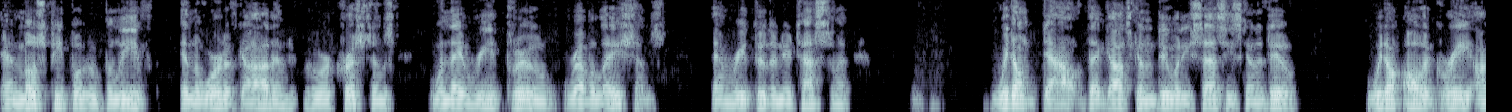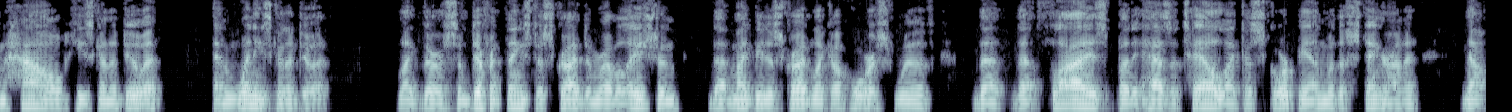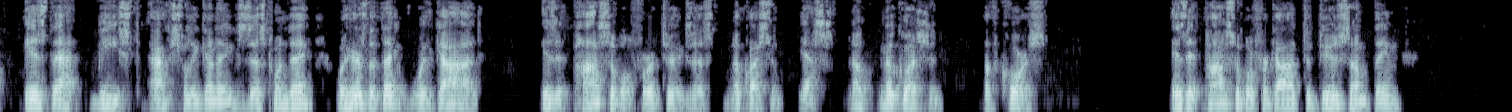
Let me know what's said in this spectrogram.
and most people who believe in the Word of God and who are Christians, when they read through Revelations and read through the New Testament, we don't doubt that God's going to do what He says He's going to do. We don't all agree on how He's going to do it and when He's going to do it. Like there are some different things described in Revelation that might be described like a horse with that that flies, but it has a tail like a scorpion with a stinger on it. Now, is that beast actually going to exist one day? Well, here's the thing with God, is it possible for it to exist? No question. Yes. No, no question. Of course. Is it possible for God to do something,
